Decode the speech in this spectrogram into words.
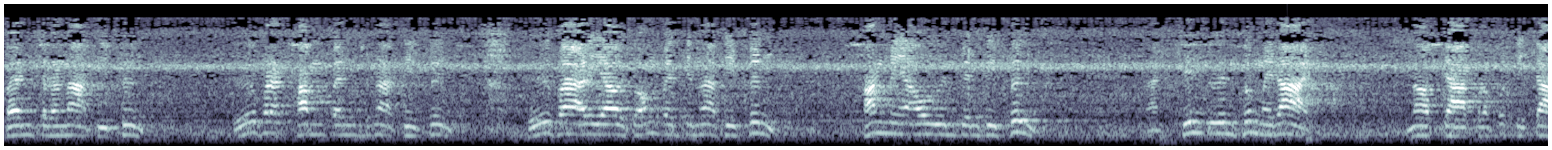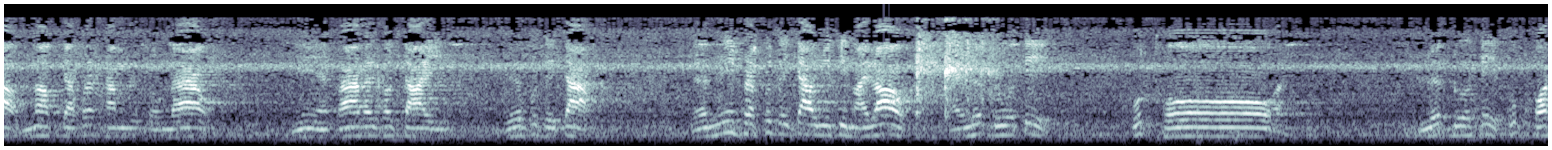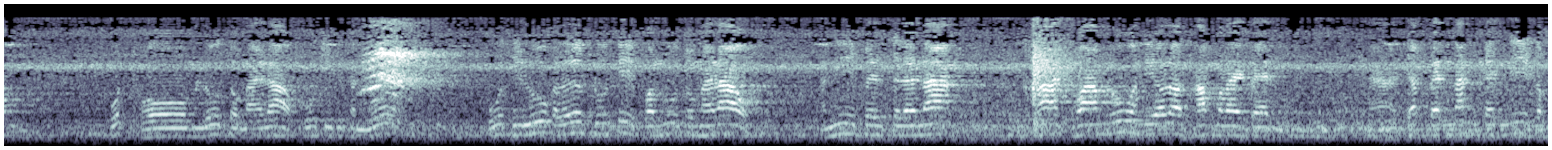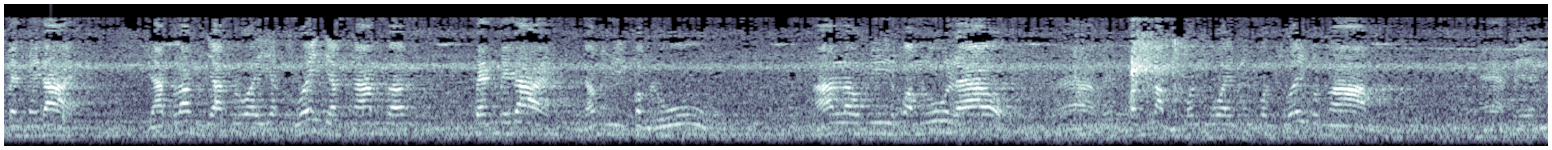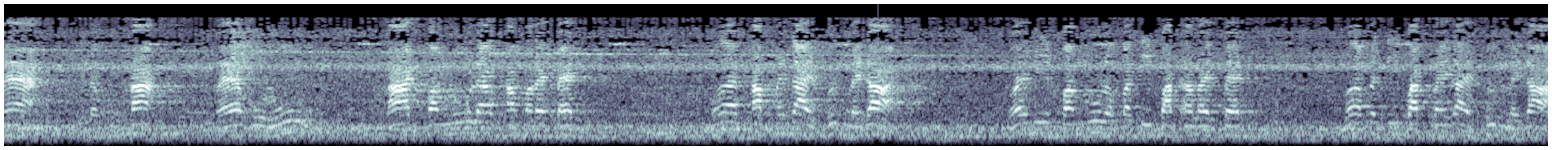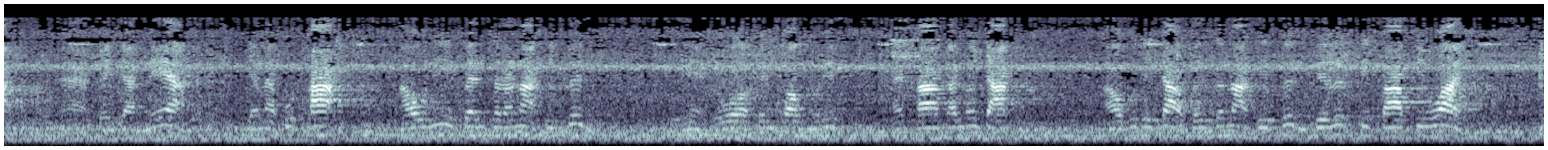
เป็นสรณะที่พึ่งถือพระธรรมเป็นสรณะที่พึ่งถือพระอริยสงฆ์เป็นสรณะที่พึ่งท่านไม่เอาอื่นเป็นที่พึ่งสิ่งอื่นพึ่งไม่ได้ นอกจากพระพุทธเจ้า นอกจากพระธรรมพระสงฆ์แล้ว นี่พากันเข้าใจหรือพระพุทธเจ้าเดี๋ยวนี้พระพุทธเจ้าอยู่ที่ไหนเล่าให้เลือกดูที่พุทโธเลือกดูที่ทุกคนพุทโธมันรู้ตรงไหนเล่าผู้ที่เป็นรู้ผู้ที่รู้ก็เลือกดูที่ความรู้ตรงไหนเล่า อันนี้เป็นสรณะขาดความรู้เดียวเราทำอะไรเป็น จะเป็นนั้นเป็นนี้ก็เป็นไม่ได้ อยากร่ำอยากรวยอยากสวยอยากงามก็เป็นไม่ได้ เราไม่มีความรู้ถ้าเรามีความรู้แล้วเป็นคนร่ำคนรวยเป็นคนสวยคนงามเป็นแม่เป็นผู้ค้าแปลผู้รู้ขาดความรู้แล้วทำอะไรเป็น เมื่อทำไม่ได้พึ่งไม่ได้เมื่อมีความรู้แล้วปฏิบัติอะไรเป็น เมื่อปฏิบัติไม่ได้พึ่งไม่ได้เป็นอย่างนี้อย่างนั้นพุทธะเอานี่เป็นสรณะที่ขึ้นนี่ตัวเป็นกองมริให้ทากันรู้จัก เอาพระเจ้าเป็นสรณะที่ขึ้นเป็นเรื่องติกาที่ไหว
